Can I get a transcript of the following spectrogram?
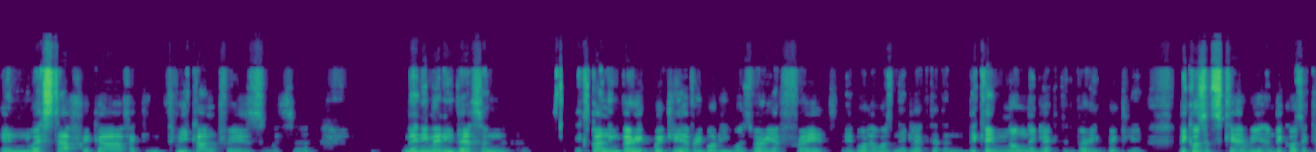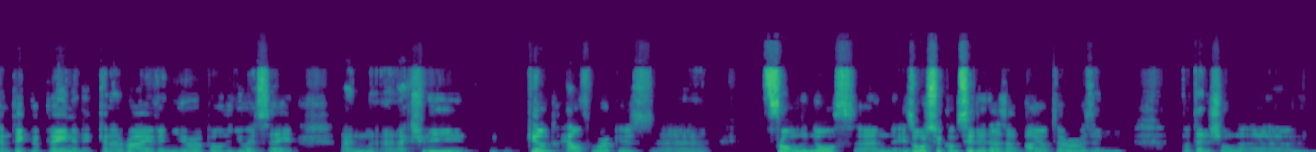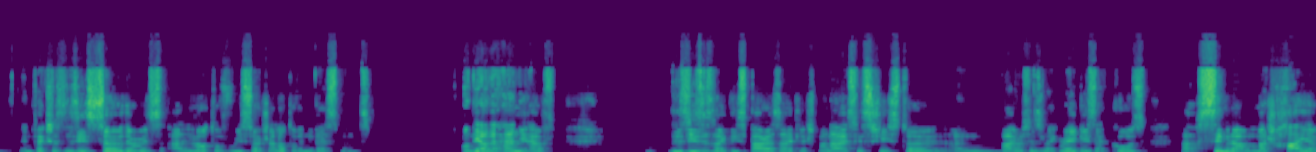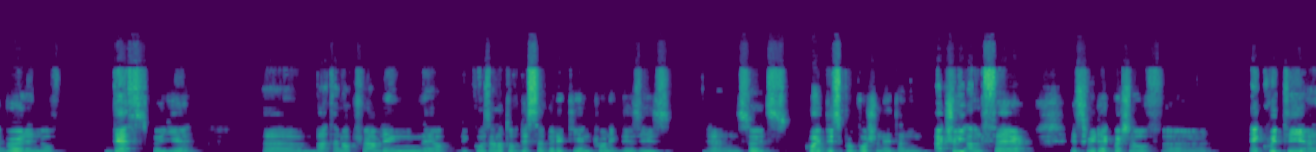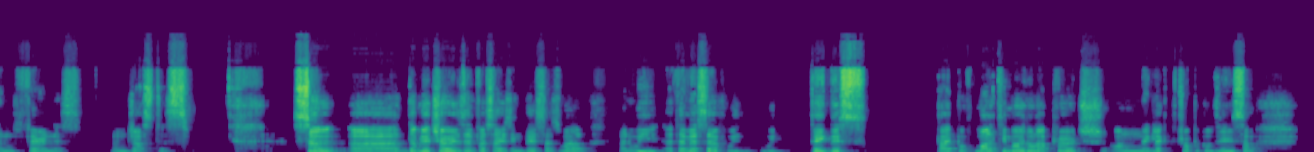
in West Africa, affecting three countries with uh, many, many deaths and expanding very quickly, everybody was very afraid. Ebola was neglected and became non-neglected very quickly because it's scary and because it can take the plane and it can arrive in Europe or the USA and, and actually killed health workers uh, from the north and is also considered as a bioterrorism potential um, infectious disease. So there is a lot of research, a lot of investment. On the other hand, you have diseases like these parasites, leishmaniasis, schisto, and viruses like rabies that cause a similar, much higher burden of deaths per year, um, but are not traveling. They, are, they cause a lot of disability and chronic disease. And so it's quite disproportionate and actually unfair. It's really a question of uh, equity and fairness and justice. So uh, WHO is emphasizing this as well, and we at MSF we we take this type of multimodal approach on neglected tropical disease. Some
